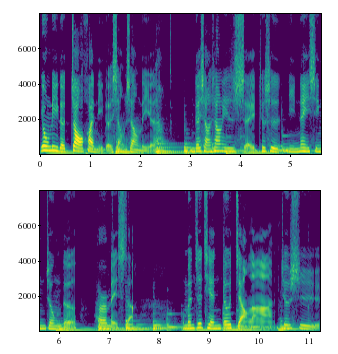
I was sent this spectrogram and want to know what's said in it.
用力的召唤你的想象力！你的想象力是谁？就是你内心中的 Hermes 啊。我们之前都讲啦，就是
